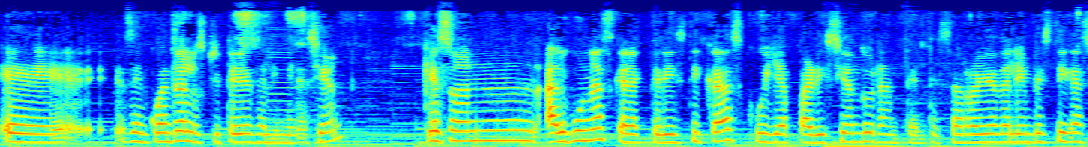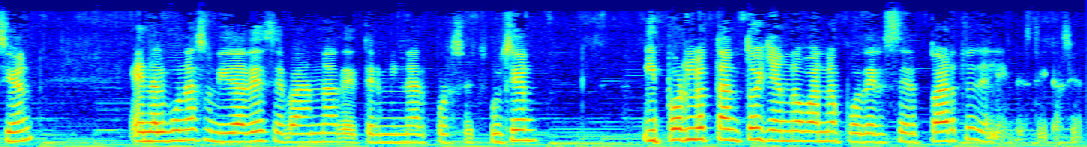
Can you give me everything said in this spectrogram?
eh, se encuentran los criterios de eliminación, que son algunas características cuya aparición durante el desarrollo de la investigación en algunas unidades se van a determinar por su expulsión y por lo tanto ya no van a poder ser parte de la investigación.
